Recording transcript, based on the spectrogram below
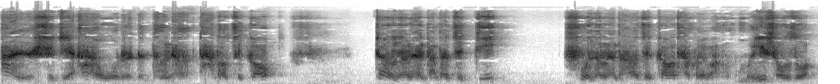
暗世界、暗物质的能量达到最高，正能量达到最低，负能量达到最高，它会往回收缩。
